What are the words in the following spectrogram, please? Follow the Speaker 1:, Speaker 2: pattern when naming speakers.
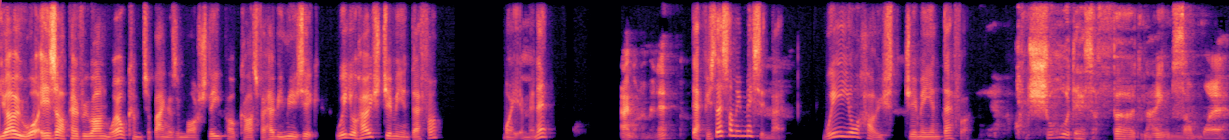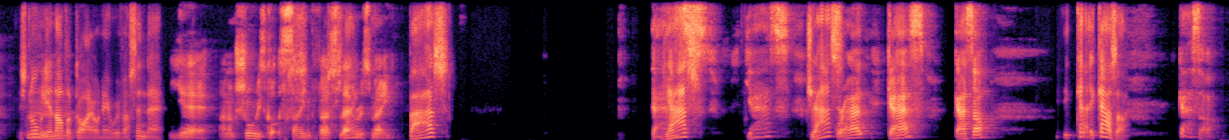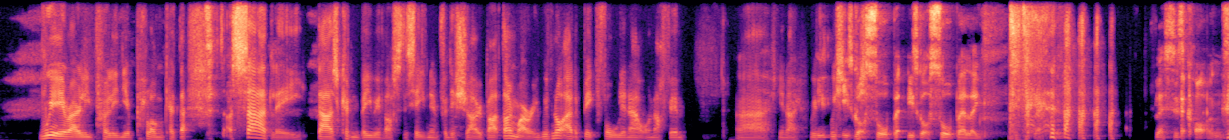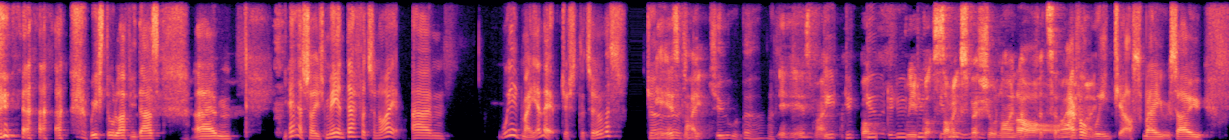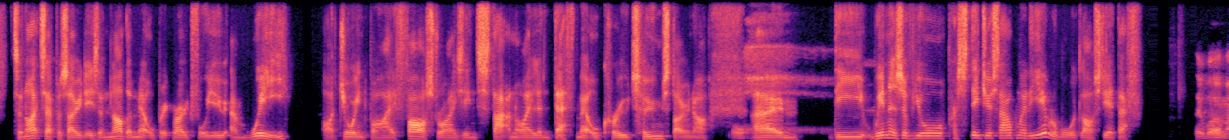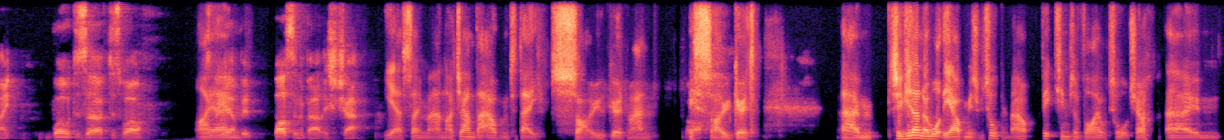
Speaker 1: Yo, what is up, everyone? Welcome to Bangers and Mosh, the podcast for heavy music. We're your hosts, Jimmy and Deffer. Wait a minute.
Speaker 2: Hang on a minute.
Speaker 1: Def, is there something missing there? We're your host, Jimmy and Deffer.
Speaker 2: I'm sure there's a third name somewhere.
Speaker 1: There's normally
Speaker 2: Hmm.
Speaker 1: another guy on here with us, isn't there?
Speaker 2: Yeah, and I'm sure he's got the same
Speaker 1: What's
Speaker 2: first letter
Speaker 1: name?
Speaker 2: as me.
Speaker 1: Baz? Yaz?
Speaker 2: Yaz?
Speaker 1: Jazz?
Speaker 2: Grad? Gaz? Gaza?
Speaker 1: Ga- Gaza?
Speaker 2: Gaza?
Speaker 1: We're only pulling your plonker. Sadly, Daz couldn't be with us this evening for this show, but don't worry, we've not had a big falling out or nothing. Uh, you know,
Speaker 2: He,
Speaker 1: we, we,
Speaker 2: has got sore. Be- he's got a sore belly. Bless his cottons.
Speaker 1: we still love you, Daz. Um, yeah, so it's me and Deffer tonight. Um, weird, mate, isn't it? Just the two of us.
Speaker 2: It is,
Speaker 1: Just
Speaker 2: mate.
Speaker 1: two of us.
Speaker 2: It is, mate.
Speaker 1: do,
Speaker 2: But
Speaker 1: do, do, do,
Speaker 2: we've got something special lined
Speaker 1: Oh,
Speaker 2: up for tonight.
Speaker 1: haven't
Speaker 2: mate.
Speaker 1: we just, mate? So tonight's episode is another Metal Brick Road for you, and we are joined by fast rising Staten Island death metal crew Tombstoner,
Speaker 2: Oh,
Speaker 1: um, the winners of your prestigious Album of the Year award last year, Def.
Speaker 2: they were, mate. Well deserved as well.
Speaker 1: I
Speaker 2: So, yeah,
Speaker 1: um,
Speaker 2: I've been buzzing about this chat.
Speaker 1: Yeah, same man. I jammed that album today. So good, man. It's
Speaker 2: Oh,
Speaker 1: so good. Um, so if you don't know what the album is we're talking about, Victims of Vile Torture, um,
